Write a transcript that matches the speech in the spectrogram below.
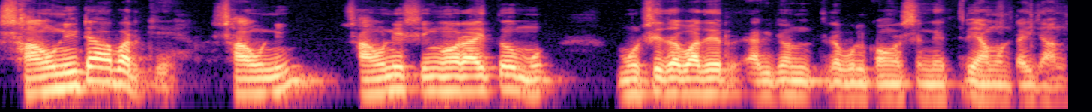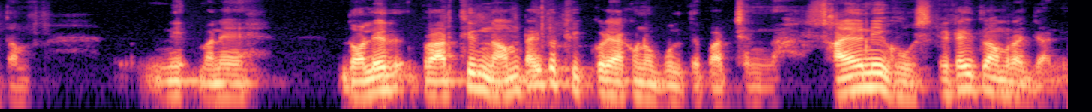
সাউনিটা আবার কে? সাউনি সাউনি সিংহ রায় তো মুর্শিদাবাদের একজন তৃণমূল কংগ্রেসের নেত্রী, এমনটাই জানতাম। মানে দলের প্রার্থীর নামটাই তো ঠিক করে এখনও বলতে পারছেন না। সায়নী ঘোষ, এটাই তো আমরা জানি।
